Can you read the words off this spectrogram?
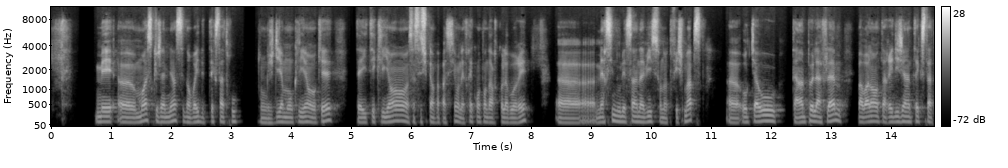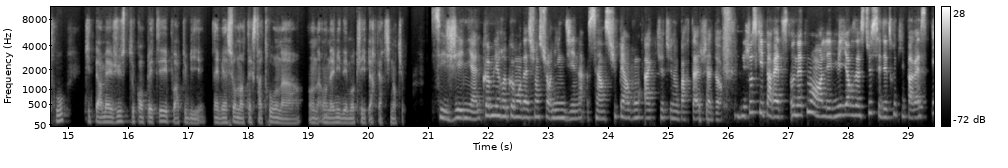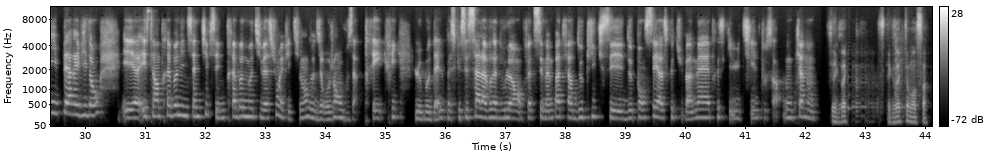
Mais euh, moi, ce que j'aime bien, c'est d'envoyer des textes à trous. Donc, je dis à mon client, OK, tu as été client, ça s'est super bien passé, on est très content d'avoir collaboré. Euh, merci de nous laisser un avis sur notre fiche Maps. Euh, au cas où tu un peu la flemme, bah voilà, on t'a rédigé un texte à trous qui te permet juste de compléter et pouvoir publier. Et bien sûr, dans le texte à trous, on a, on a, on a mis des mots-clés hyper pertinents. C'est génial. Comme les recommandations sur LinkedIn, c'est un super bon hack que tu nous partages. J'adore. Des choses qui paraissent, honnêtement, hein, les meilleures astuces, c'est des trucs qui paraissent hyper évidents. Et, euh, et c'est un très bon incentive, c'est une très bonne motivation, effectivement, de dire aux gens, on vous a préécrit le modèle parce que c'est ça la vraie douleur. En fait, c'est même pas de faire deux clics, c'est de penser à ce que tu vas mettre et ce qui est utile, tout ça. Donc, canon. C'est exact, exactement ça.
